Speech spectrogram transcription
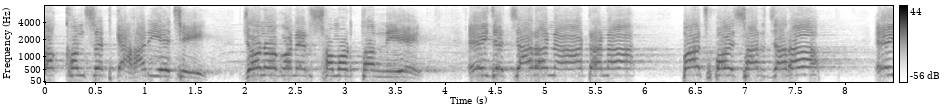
লক্ষণ সেটকে হারিয়েছি জনগণের সমর্থন নিয়ে। এই যে চার আনা আট আনা পাঁচ পয়সার যারা এই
